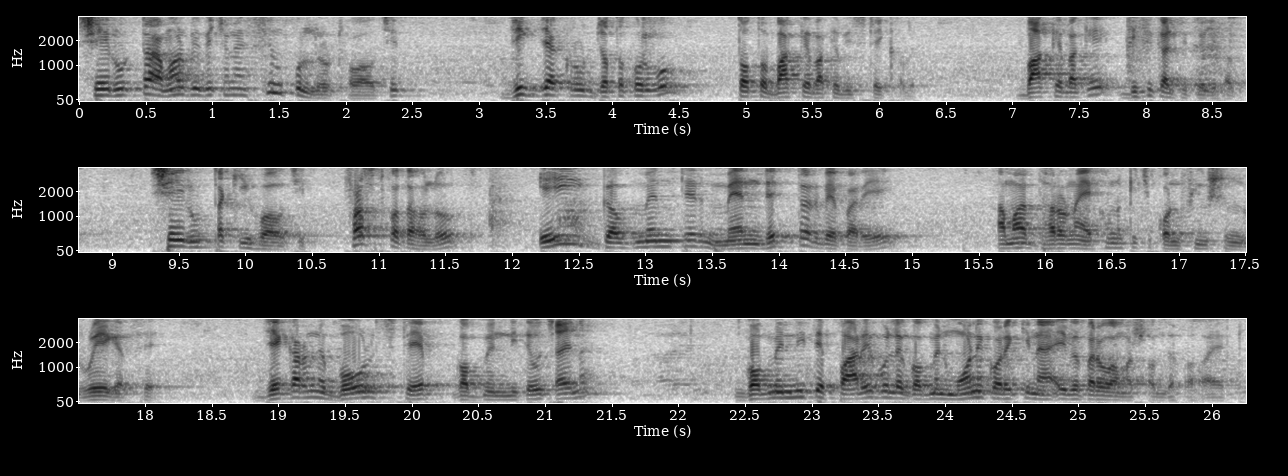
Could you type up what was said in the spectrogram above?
সেই রুটটা আমার বিবেচনায় সিম্পল রুট হওয়া উচিত। জিগজ্যাক রুট যত করব, তত বাঁকে বাঁকে মিস্টেক হবে। বাঁকে বাঁকে ডিফিকাল্টি তৈরি হবে। সেই রুটটা কি হওয়া উচিত? ফার্স্ট কথা হলো এই গভর্নমেন্টের ম্যান্ডেটটার ব্যাপারে আমার ধারণা এখনও কিছু কনফিউশন রয়ে গেছে। যে কারণে বোল্ড স্টেপ গভর্নমেন্ট নিতেও চায় না। গভর্নমেন্ট নিতে পারে বলে গভর্নমেন্ট মনে করে কিনা এই ব্যাপারেও আমার সন্দেহ হয় আর কি।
